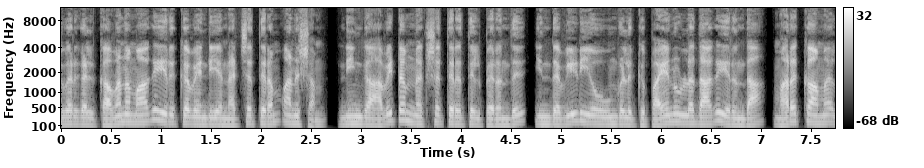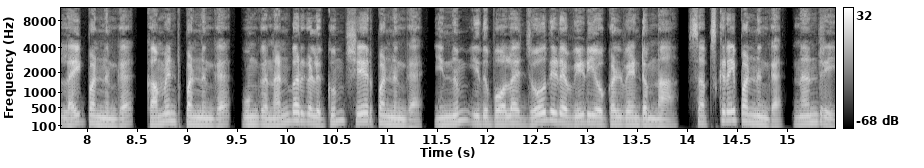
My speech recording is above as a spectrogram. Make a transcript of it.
இவர்கள் கவனமாக இருக்க வேண்டிய நட்சத்திரம் அனுஷம். நீங்க அவிட்டம் நட்சத்திரத்தில் பிறந்து இந்த வீடியோ உங்களுக்கு பயனுள்ளதாக இருந்தா மறக்காம லைக் பண்ணுங்க கமெண்ட் பண்ணுங்க உங்க நண்பர்களுக்கும் ஷேர் பண்ணுங்க. இன்னும் இதுபோல ஜோதிட வீடியோக்கள் வேண்டும். சப்ஸ்கிரைப் பண்ணுங்க. நன்றி.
